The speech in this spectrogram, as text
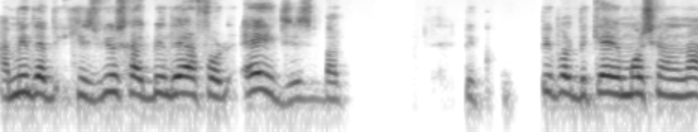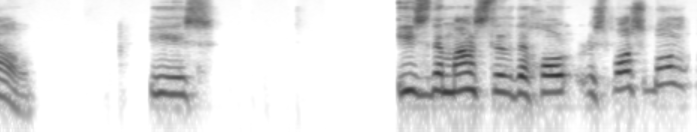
I mean, his views have been there for ages, but people became emotional now. Is is the monster the whole responsible?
